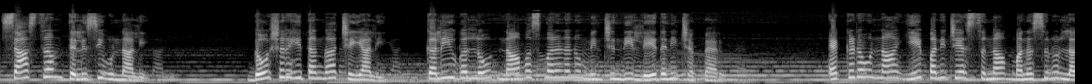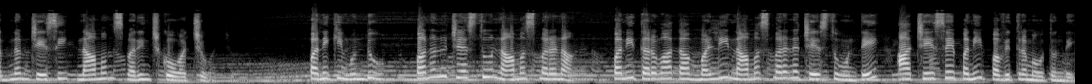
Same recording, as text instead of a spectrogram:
శాస్త్రం తెలిసి ఉండాలి. దోషరహితంగా చెయ్యాలి కలియుగంలో నామస్మరణను మించింది లేదని చెప్పారు. ఎక్కడ ఉన్నా ఏ పని చేస్తున్నా మనస్సును లగ్నం చేసి నామం స్మరించుకోవచ్చు. పనికి ముందు పనులు చేస్తూ నామస్మరణ పని తర్వాత మళ్ళీ నామస్మరణ చేస్తూ ఉంటే ఆ చేసే పని పవిత్రమవుతుంది.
